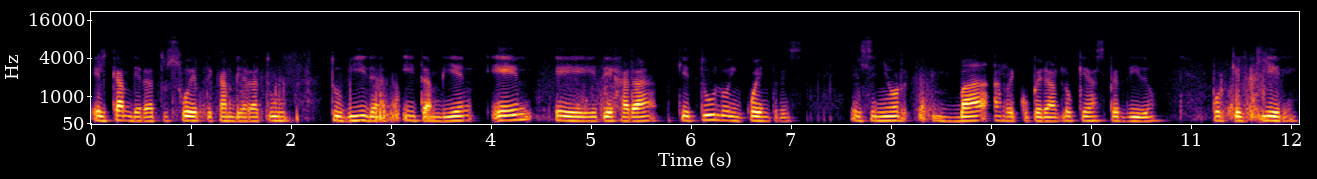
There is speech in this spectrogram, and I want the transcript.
Él cambiará tu suerte, cambiará tu, tu vida y también Él eh, dejará que tú lo encuentres. El Señor va a recuperar lo que has perdido porque Él quiere,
